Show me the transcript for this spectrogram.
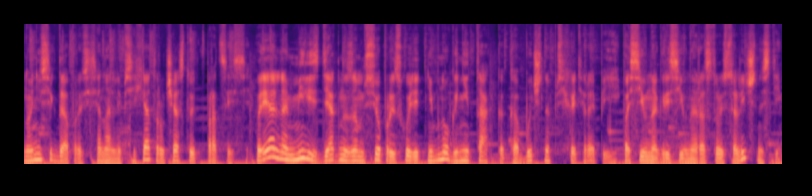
Но не всегда профессиональный психиатр участвует в процессе. В реальном мире с диагнозом все происходит немного не так, как обычно в психотерапии. Пассивно-агрессивное расстройство личности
